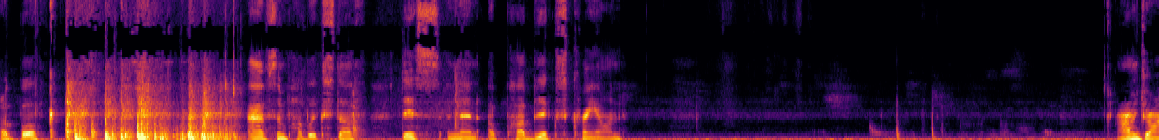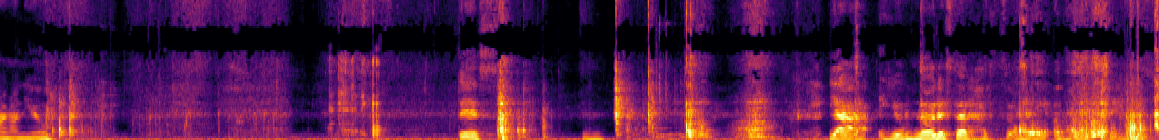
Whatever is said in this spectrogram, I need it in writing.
a book. I have some Publix stuff. This and then a Publix crayon. I'm drawing on you. This. Mm. Yeah, you've noticed that I have so many of those things.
